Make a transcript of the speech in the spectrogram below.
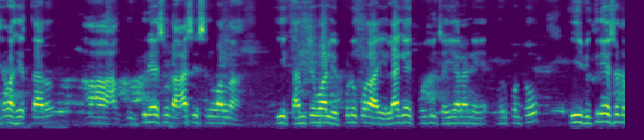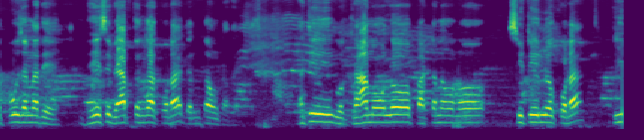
నిర్వహిస్తారు. ఆ విఘ్నేశ్వరుడు ఆశీస్సుల వలన ఈ కమిటీ వాళ్ళు ఎప్పుడు కూడా ఇలాగే పూజలు చేయాలని కోరుకుంటూ ఈ విఘ్నేశ్వరుడు పూజ అన్నది దేశవ్యాప్తంగా కూడా జరుగుతూ ఉంటుంది. ప్రతి గ్రామంలో పట్టణంలో సిటీల్లో కూడా ఈ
